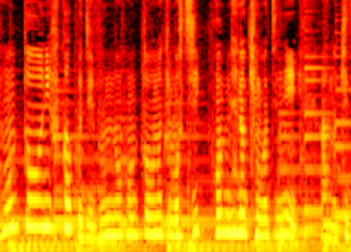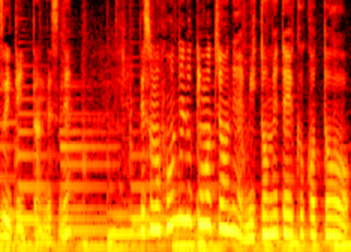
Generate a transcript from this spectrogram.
本当に深く自分の本当の気持ち本音の気持ちにあの気づいていったんですね。でその本音の気持ちをね認めていくこと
